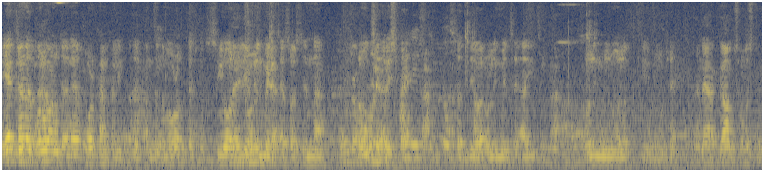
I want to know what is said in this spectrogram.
એક જણ બોલવાનું છે અને ઓળખાણ ખાલી તમે ઓળખતા છો. રોલિંગ મિલ એસોસિએશનના પ્રમુખ છે હરીશભાઈ. સદદેવા રોલિંગ મિલ છે. આ રોલિંગ મિલનું અલગથી એમનું છે. અને આ ગામ સમજતું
